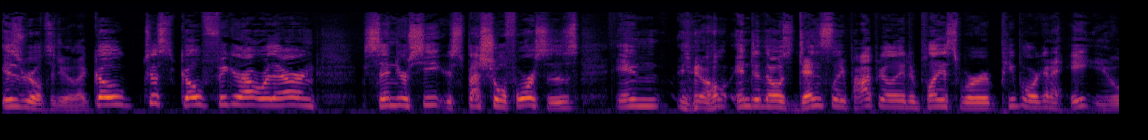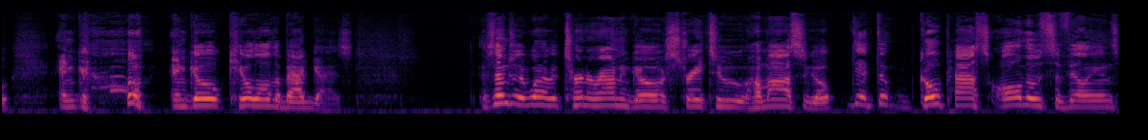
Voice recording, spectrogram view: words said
Israel to do. Like, go, just go figure out where they are and send your, your special forces in, you know, into those densely populated place where people are going to hate you and go and go kill all the bad guys essentially want to turn around and go straight to Hamas and go, yeah, go past all those civilians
